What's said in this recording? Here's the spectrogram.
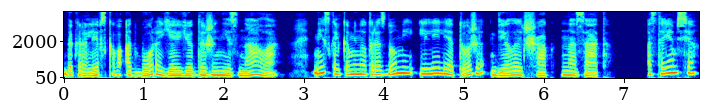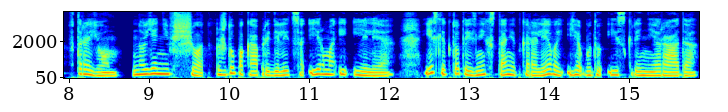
До королевского отбора я ее даже не знала. Несколько минут раздумий, и Лилия тоже делает шаг назад. Остаемся втроем, но я не в счет. Жду, пока определится Ирма и Илия. Если кто-то из них станет королевой, я буду искренне рада.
